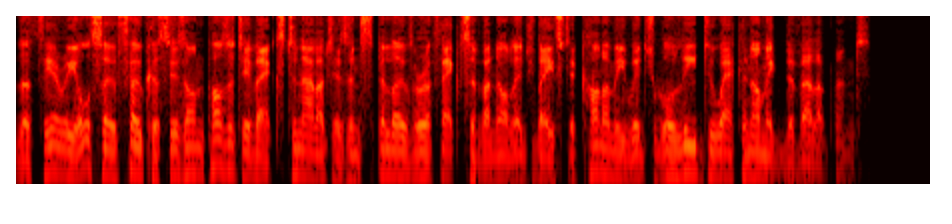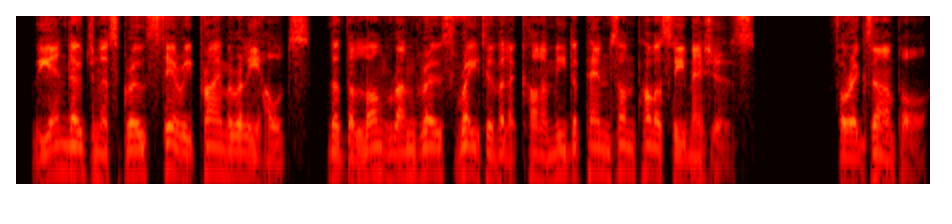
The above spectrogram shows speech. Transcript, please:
The theory also focuses on positive externalities and spillover effects of a knowledge-based economy which will lead to economic development. The endogenous growth theory primarily holds that the long-run growth rate of an economy depends on policy measures. For example,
